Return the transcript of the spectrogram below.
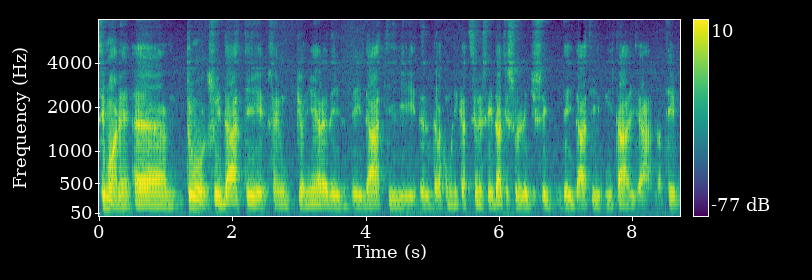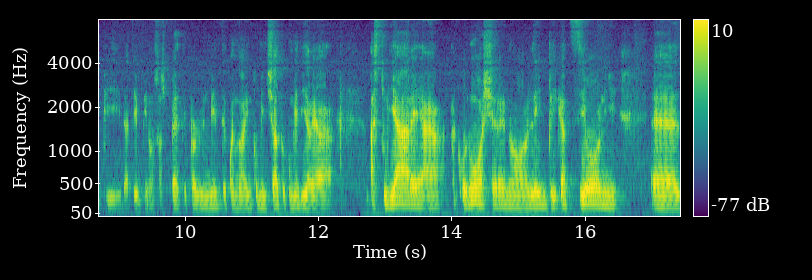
Simone, eh, tu sui dati sei un pioniere dei, dei dati, del, della comunicazione sui dati, sulle leggi dei dati in Italia da tempi, da tempi non sospetti, probabilmente quando hai incominciato dire, a, a studiare, a, a conoscere no, le implicazioni eh,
